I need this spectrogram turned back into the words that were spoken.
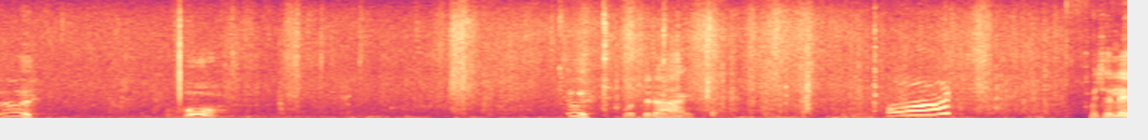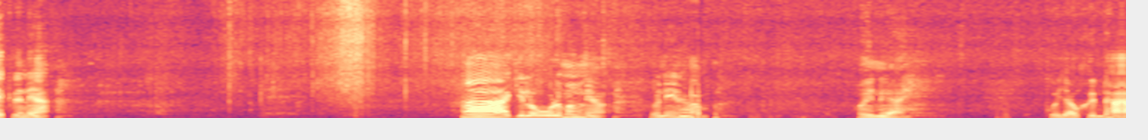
เอ้ย โอ้โหเอ้ยกว่าจะได้ป๊าดไม่ใช่เล็กเลยเนี่ยห้ากิโลแล้วมั้งเนี่ยตัวนี้นะครับเฮ้ยเหนื่อยกว่าจะเอาขึ้นได้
